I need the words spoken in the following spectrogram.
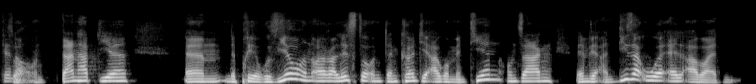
Genau. So, und dann habt ihr ähm, eine Priorisierung in eurer Liste und dann könnt ihr argumentieren und sagen, wenn wir an dieser URL arbeiten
